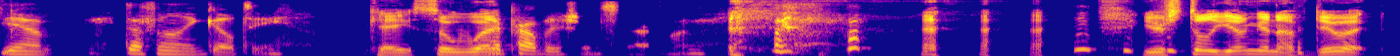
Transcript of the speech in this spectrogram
Yeah, definitely guilty. Okay, so what? I probably should start one. You're still young enough. Do it.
